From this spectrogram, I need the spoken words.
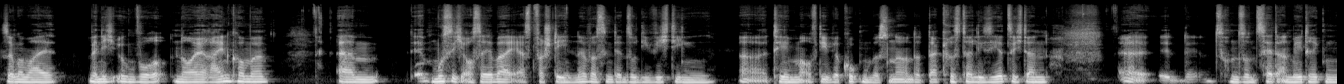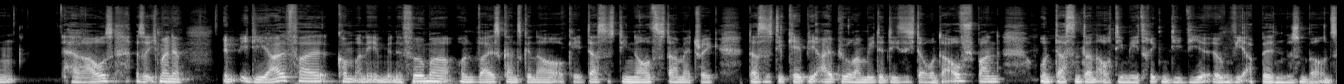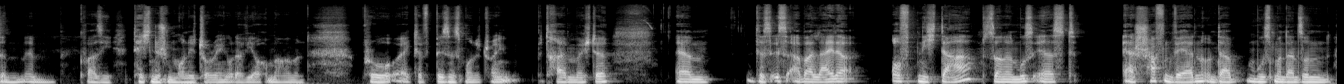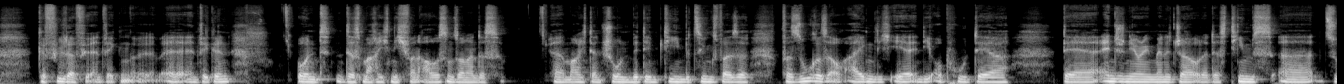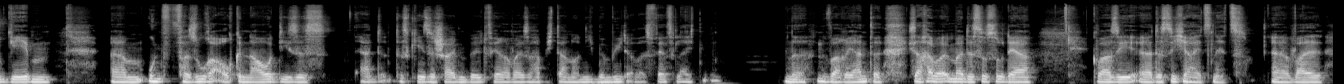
sagen wir mal, wenn ich irgendwo neu reinkomme, ähm, muss ich auch selber erst verstehen, ne? Was sind denn so die wichtigen äh, Themen, auf die wir gucken müssen. Ne? Und da, da kristallisiert sich dann äh, so, so ein Set an Metriken heraus. Also ich meine, im Idealfall kommt man eben in eine Firma und weiß ganz genau, okay, das ist die North Star Metric, das ist die KPI-Pyramide, die sich darunter aufspannt und das sind dann auch die Metriken, die wir irgendwie abbilden müssen bei uns im, im quasi technischen Monitoring oder wie auch immer, wenn man Proactive Business Monitoring betreiben möchte. Ähm, das ist aber leider oft nicht da, sondern muss erst erschaffen werden und da muss man dann so ein Gefühl dafür entwickeln. Äh, entwickeln. Und das mache ich nicht von außen, sondern das äh, mache ich dann schon mit dem Team, beziehungsweise versuche es auch eigentlich eher in die Obhut der, der Engineering Manager oder des Teams äh, zu geben ähm, und versuche auch genau dieses, ja, das Käsescheibenbild, fairerweise habe ich da noch nie bemüht, aber es wäre vielleicht eine, eine Variante. Ich sage aber immer, das ist so der quasi äh, das Sicherheitsnetz, äh, weil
